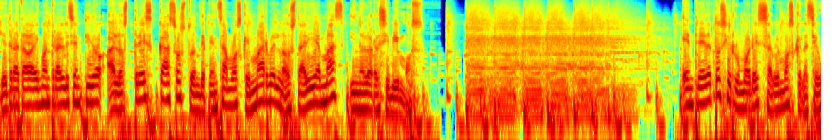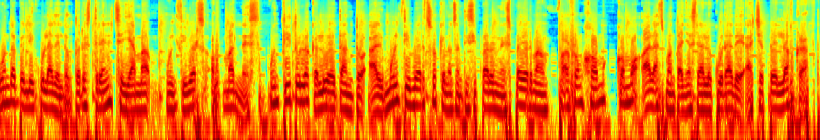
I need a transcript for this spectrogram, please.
y he tratado de encontrarle sentido a los tres casos donde pensamos que Marvel nos daría más y no lo recibimos. Entre datos y rumores sabemos que la segunda película del Doctor Strange se llama Multiverse of Madness, un título que alude tanto al multiverso que nos anticiparon en Spider-Man Far From Home como a las montañas de la locura de H.P. Lovecraft.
